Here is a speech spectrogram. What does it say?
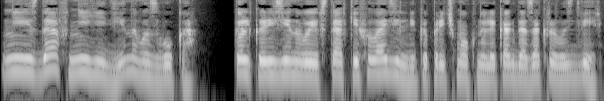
не издав ни единого звука. Только резиновые вставки холодильника причмокнули, когда закрылась дверь.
